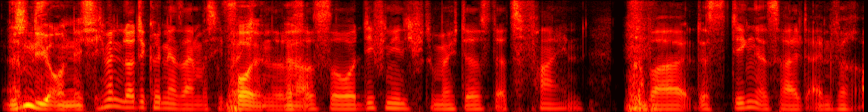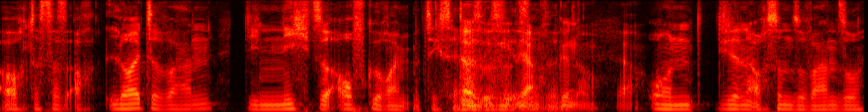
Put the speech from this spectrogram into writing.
Wissen die auch nicht. Ich meine, Leute können ja sein, was sie Voll, möchten. so. Das ja. ist so, definier dich, wie du möchtest, that's fine. Aber das Ding ist halt einfach auch, dass das auch Leute waren, die nicht so aufgeräumt mit sich selber Das ist, gewesen ja, sind. genau, ja. Und die dann auch so, so waren so,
